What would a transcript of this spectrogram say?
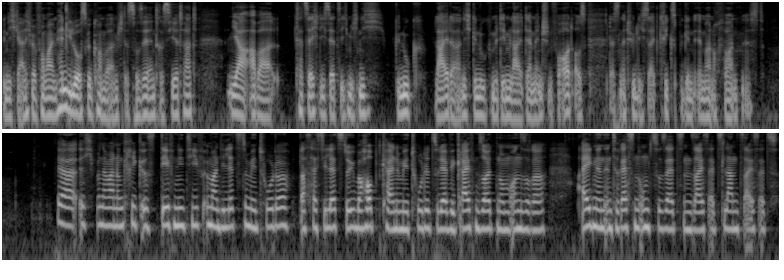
bin ich gar nicht mehr von meinem Handy losgekommen, weil mich das so sehr interessiert hat. Ja, aber tatsächlich setze ich mich nicht genug leider nicht genug mit dem Leid der Menschen vor Ort aus, das natürlich seit Kriegsbeginn immer noch vorhanden ist. Ja, ich bin der Meinung, Krieg ist definitiv immer die letzte Methode. Was heißt die letzte? Überhaupt keine Methode, zu der wir greifen sollten, um unsere eigenen Interessen umzusetzen, sei es als Land, sei es als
